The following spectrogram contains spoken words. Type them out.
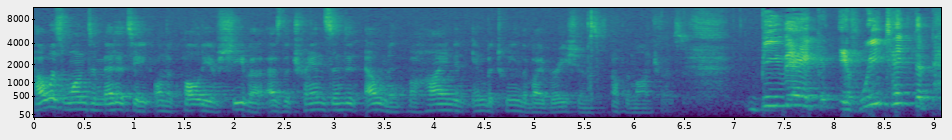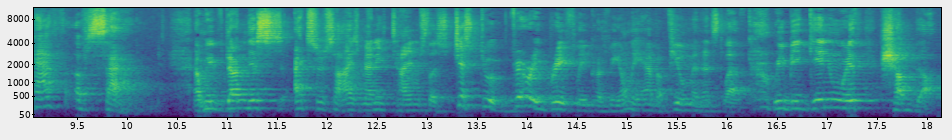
How is one to meditate on the quality of Shiva as the transcendent element behind and in between the vibrations of the mantras? Vivek, if we take the path of sound, and we've done this exercise many times. Let's just do it very briefly because we only have a few minutes left. We begin with Shabda.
